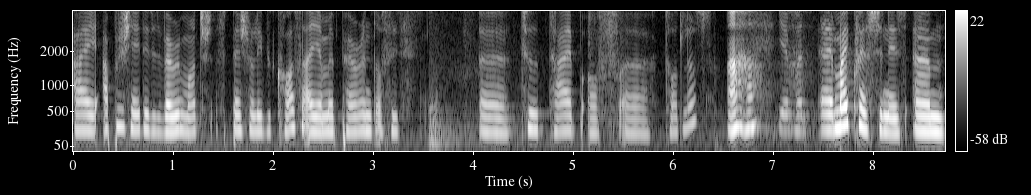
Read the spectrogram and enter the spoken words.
I appreciated it very much, especially because I am a parent of this uh, two type of uh, toddlers. Uh huh. Yeah, but uh, my question is. Um,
